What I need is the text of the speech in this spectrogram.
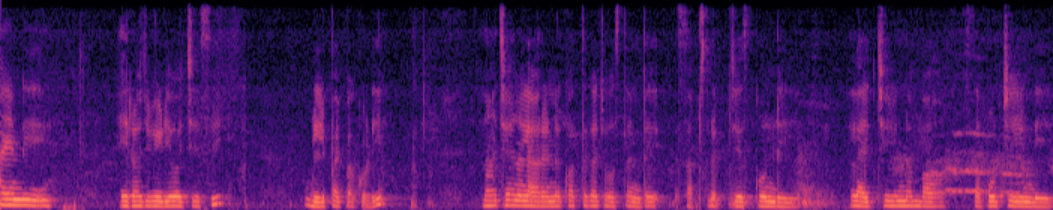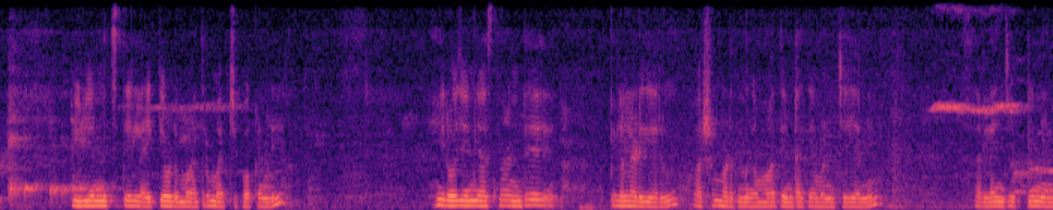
హాయ్ అండి. ఈరోజు వీడియో వచ్చేసి ఉల్లిపాయ పకోడీ. నా ఛానల్ ఎవరైనా కొత్తగా చూస్తుంటే సబ్స్క్రైబ్ చేసుకోండి. లైక్ చేయండి అబ్బా. సపోర్ట్ చేయండి. వీడియో నచ్చితే లైక్ ఇవ్వడం మాత్రం మర్చిపోకండి. ఈరోజు ఏం చేస్తున్నా అంటే పిల్లలు అడిగారు వర్షం పడుతుంది అమ్మా తింటాకేమని చేయని సర్లే అని చెప్పి నేను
